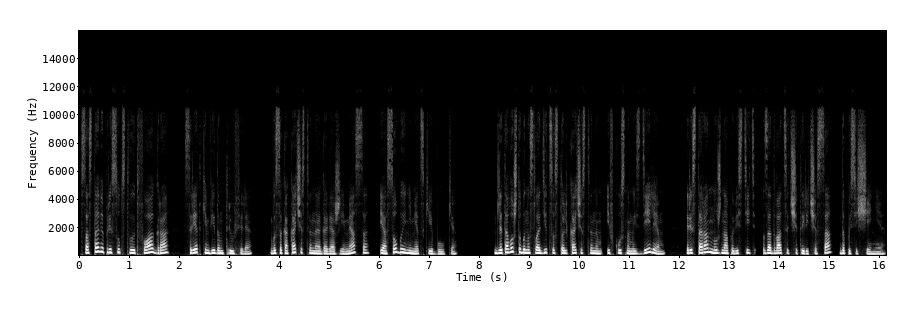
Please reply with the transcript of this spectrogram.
В составе присутствует фуагра с редким видом трюфеля, высококачественное говяжье мясо и особые немецкие булки. Для того, чтобы насладиться столь качественным и вкусным изделием, ресторан нужно оповестить за 24 часа до посещения.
